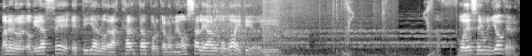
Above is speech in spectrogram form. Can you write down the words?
Vale, lo, lo que voy a hacer es pillar lo de las cartas porque a lo mejor sale algo guay, tío. Y... Puede ser un Joker.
